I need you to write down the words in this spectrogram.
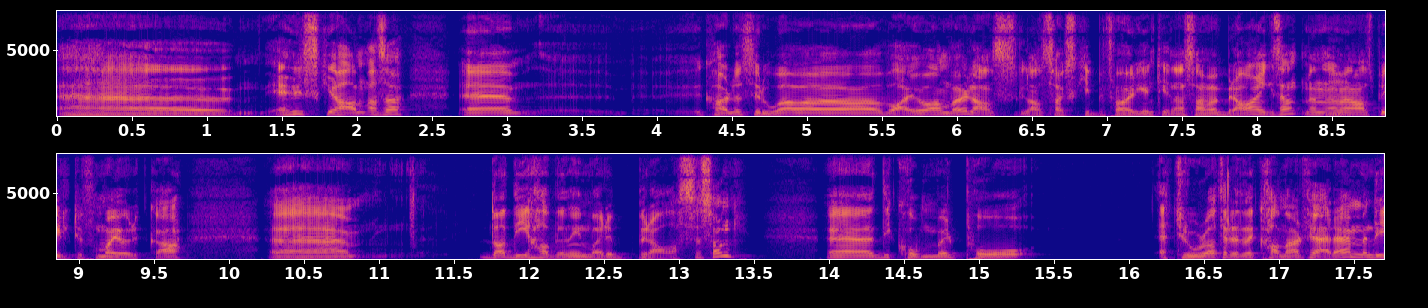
jeg husker han Altså Carlos Roa var, jo Han var jo lands, landslagskeeper for Argentina, så han var bra, ikke sant? Men, men han spilte for Mallorca eh, da de hadde en innmari bra sesong. Eh, de kom vel på jeg tror det var tredje, kan ha vært fjerde, men de,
